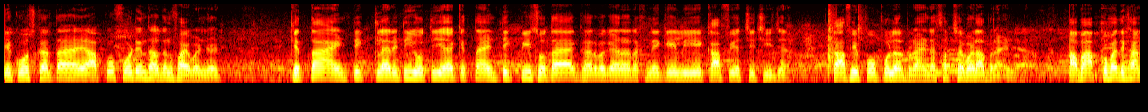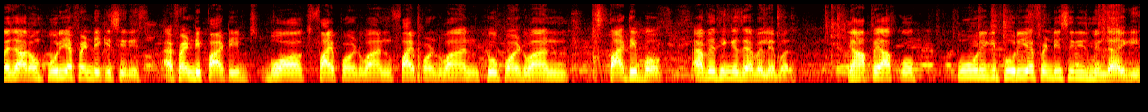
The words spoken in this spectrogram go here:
ये कोस्ट करता है आपको 14,500 कितना एंटिक क्लैरिटी होती है कितना एंटिक पीस होता है घर वगैरह रखने के लिए काफ़ी अच्छी चीज़ है। काफ़ी पॉपुलर ब्रांड है सबसे बड़ा ब्रांड है। अब आपको मैं दिखाने जा रहा हूँ पूरी एफएनडी की series F and D party box 5.1, 5.1, 2.1 party box everything is available यहाँ पे आपको पूरी की पूरी एफएनडी सीरीज़ मिल जाएगी।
